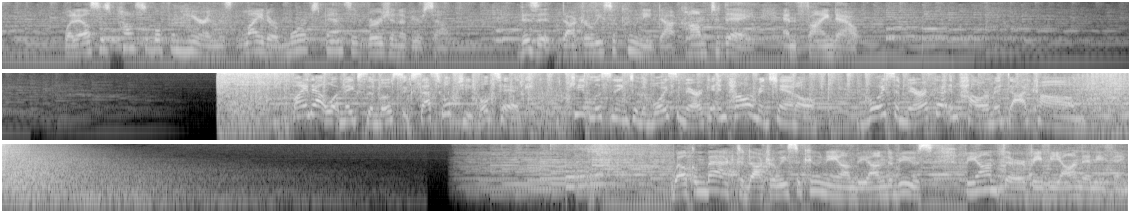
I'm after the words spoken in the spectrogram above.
What else is possible from here in this lighter, more expansive version of yourself? Visit drlisacooney.com today and find out. Find out what makes the most successful people tick. Keep listening to the Voice America Empowerment Channel. VoiceAmericaEmpowerment.com. Welcome back to Dr. Lisa Cooney on Beyond Abuse, Beyond Therapy, Beyond Anything,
